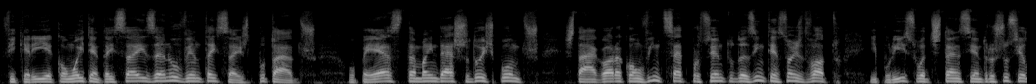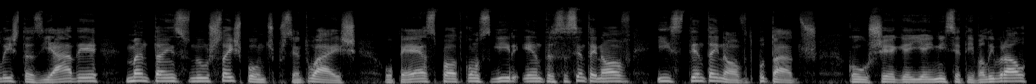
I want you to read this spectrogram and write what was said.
Ficaria com 86 a 96 deputados. O PS também desce dois pontos. Está agora com 27% das intenções de voto e, por isso, a distância entre os socialistas e a AD mantém-se nos seis pontos percentuais. O PS pode conseguir entre 69 e 79 deputados. Com o Chega e a Iniciativa Liberal,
